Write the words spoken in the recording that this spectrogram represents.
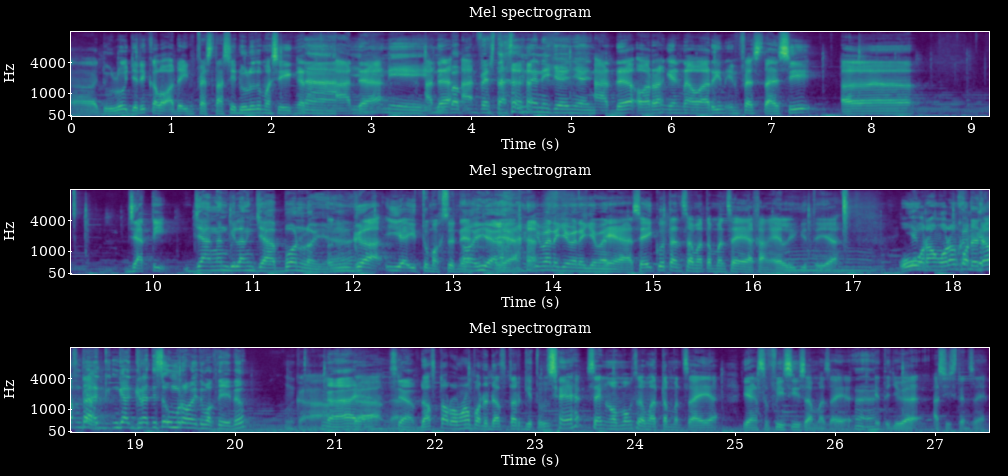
Eh, dulu jadi kalau ada investasi dulu tuh masih ingat nah ada ini nih ada ini bab investasinya nih kayaknya ada orang yang nawarin investasi eh jati. jangan bilang jabon loh ya Enggak, iya itu maksudnya. oh iya Iya. gimana gimana gimana Iya, saya ikutan sama teman saya Kang Eli gitu ya. Oh, Yang orang-orang pada daftar. nggak- nggak gratis umroh itu waktu itu Enggak, Enggak, ya. Siap. Daftar orang pada daftar gitu. Saya saya ngomong sama teman saya yang sevisi sama saya. Itu juga asisten saya.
